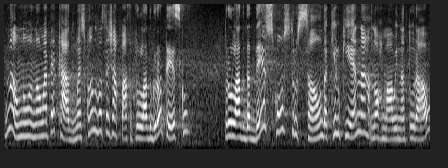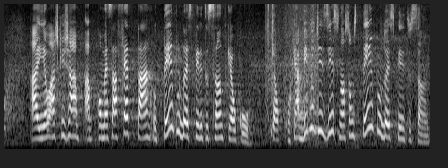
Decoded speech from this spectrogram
não, não, não é pecado. Mas quando você já passa para o lado grotesco, para o lado da desconstrução daquilo que é normal e natural, aí eu acho que já começa a afetar o templo do Espírito Santo, que é o corpo. É Porque a Bíblia diz isso, nós somos templo do Espírito Santo.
